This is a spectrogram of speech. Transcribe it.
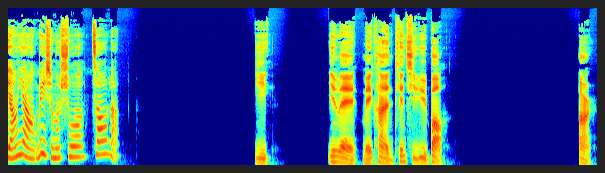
洋洋为什么说糟了？一，因为没看天气预报。二，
